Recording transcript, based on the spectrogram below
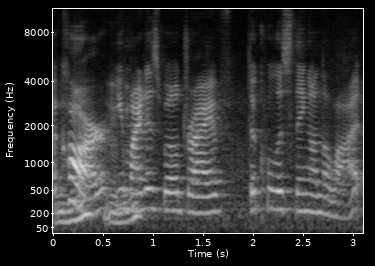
a Mhm, car, you mhm. might as well drive the coolest thing on the lot,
